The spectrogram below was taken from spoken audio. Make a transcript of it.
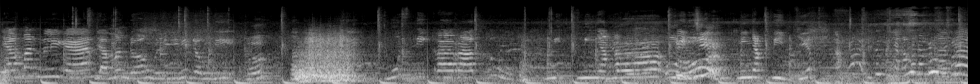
Zaman beli kan? Zaman dong beli ini dong di Huh? Mustika Ratu. Mi- minyak Ya, apa? Pijit. Minyak pijit. Apa itu minyak apa namanya?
